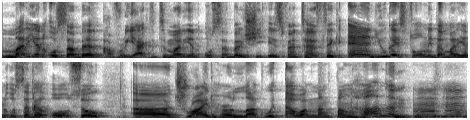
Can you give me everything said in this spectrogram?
Mariane Osabel. I've reacted to Mariane Osabel. She is fantastic. And you guys told me that Mariane Osabel also uh, tried her luck with Tawag ng Tanghalan. Mm-hmm.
